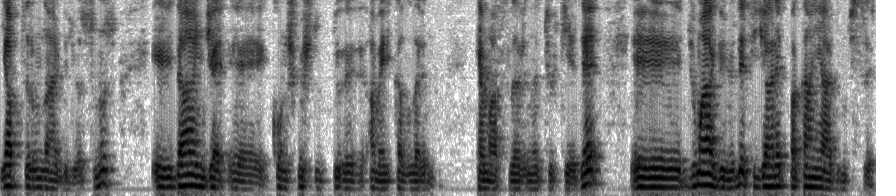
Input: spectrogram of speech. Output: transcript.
yaptırımlar biliyorsunuz. E, daha önce e, konuşmuştuk e, Amerikalıların temaslarını Türkiye'de. E, Cuma günü de Ticaret Bakan Yardımcısı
